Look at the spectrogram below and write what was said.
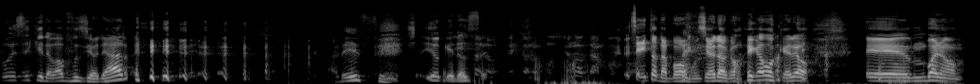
¿Vos decís que no va a funcionar? Parece. Yo digo que no sé. Esto no funcionó tampoco. Sí, esto tampoco funcionó, como digamos que no. Eh, bueno,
